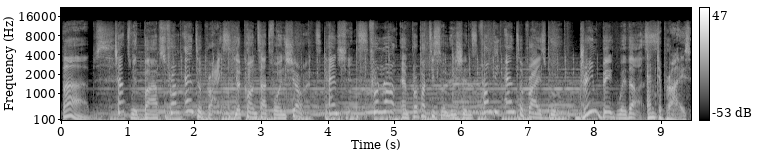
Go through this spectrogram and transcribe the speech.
Babs. Chat with Babs from Enterprise, your contact for insurance, pensions, funeral, and property solutions from the Enterprise Group. Dream big with us. Enterprise,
